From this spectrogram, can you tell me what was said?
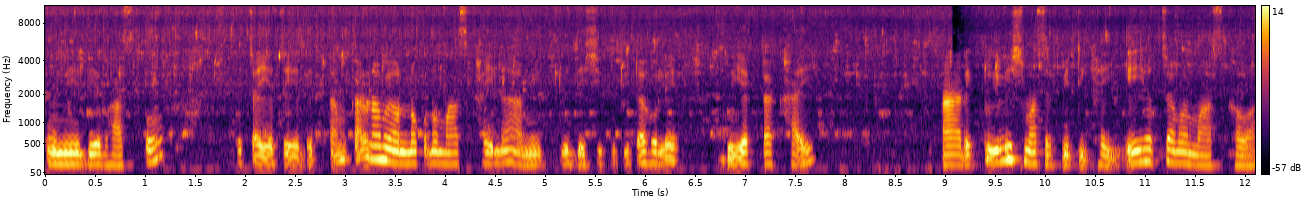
কমিয়ে দিয়ে ভাজতো। চাইয়ে দেখতাম, কারণ আমি অন্য কোনো মাছ খাই না। আমি একটু দেশি কুটিটা হলে দুই একটা খাই। আর একটু ইলিশ মাছের পেটি খাই। এই হচ্ছে আমার মাছ খাওয়া।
